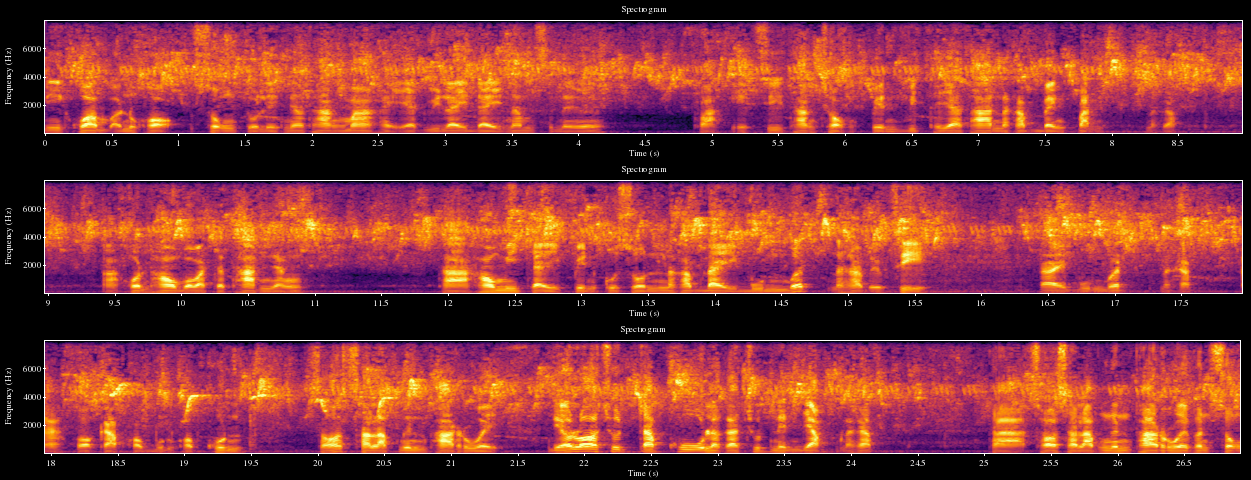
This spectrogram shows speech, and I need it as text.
มีความอนุเคราะห์ทรงตัวเลขแนวทางมาให้แอดวิไลได้นำเสนอ ฝากเอฟซีทางช่องเป็นวิทยาทานนะครับ แบ่งปันนะครับคนเฮาบว่าจะท่านยังถ้าเฮามีใจเป็นกุศลนะครับ ได้บุญเบิดนะครับเอฟซีได้บุญเบิดนะครับอขอกราบขอบบุญขอบคุณซอสลับเงินพารวย เดี๋ยวรอชุดจับคู่แล้วก็ชุดเน้นยับนะครับ ถ้าซอสลับเงินพารวยพันทรง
